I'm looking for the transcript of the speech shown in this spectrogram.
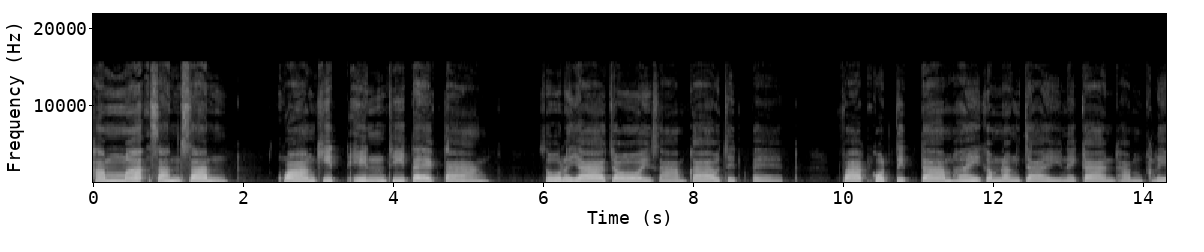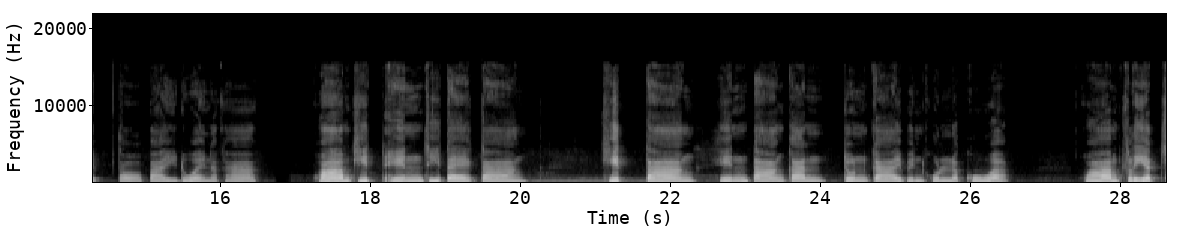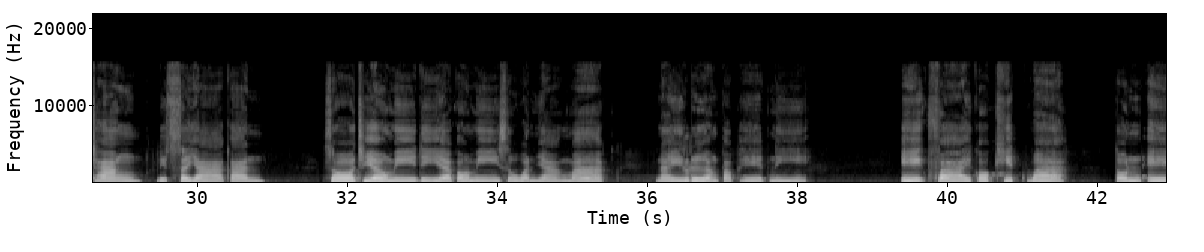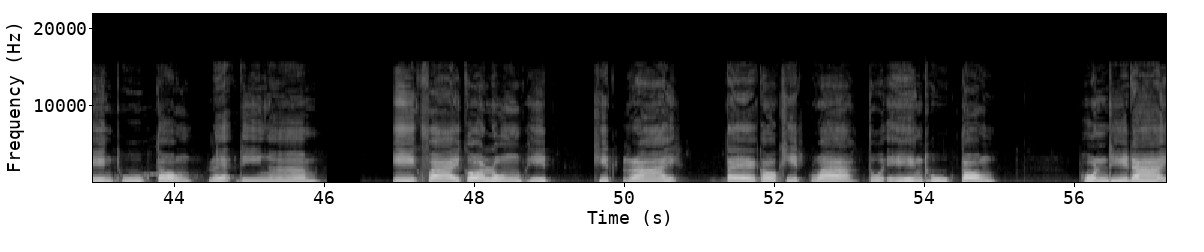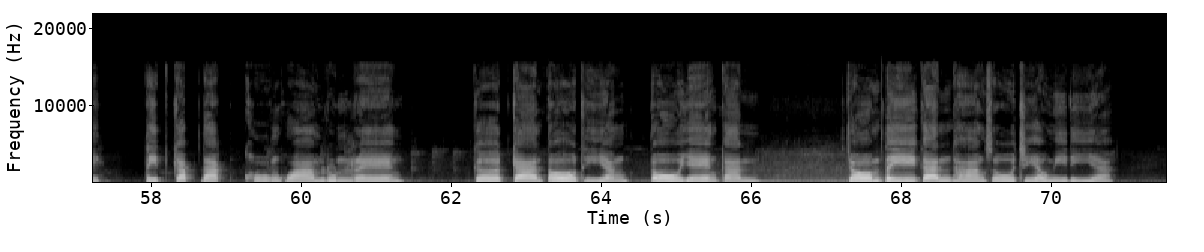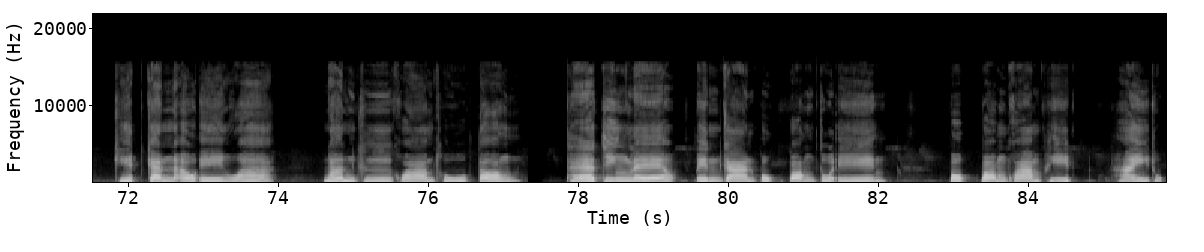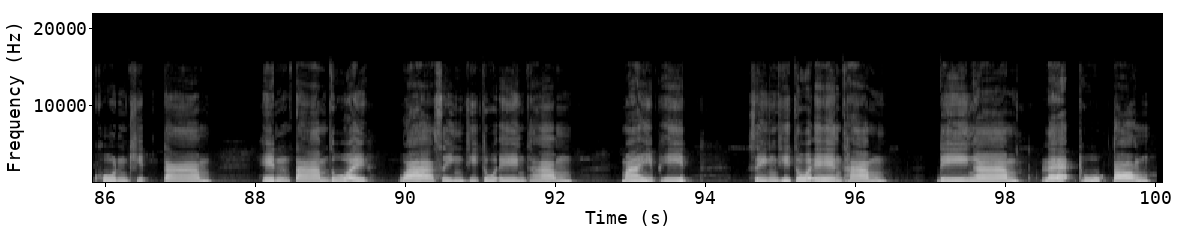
ธรรมะสั้นๆ ความคิดเห็นที่แตกต่าง โสรยาจอย 3978 ฝากกดติดตามให้กำลังใจในการทำคลิปต่อไปด้วยนะคะ ความคิดเห็นที่แตกต่าง คิดต่าง เห็นต่างกันจนกลายเป็นคนละขั้ว ความเกลียดชัง ลิษยากัน โซเชียลมีเดียก็มีส่วนอย่างมาก ในเรื่องประเภทนี้ อีกฝ่ายก็คิดว่า ตนเองถูกต้องและดีงาม อีกฝ่ายก็หลงผิด คิดร้าย แต่ก็คิดว่าตัวเองถูกต้อง ผลที่ได้ติดกับดัก ของความรุนแรง เกิดการโต้เถียง โต้แย้งกัน โจมตีกันทางโซเชียลมีเดีย คิดกันเอาเองว่า นั่นคือความถูกต้อง แท้จริงแล้วเป็นการปกป้องตัวเอง ปกป้องความผิด ให้ทุกคนคิดตาม เห็นตามด้วยว่าสิ่งที่ตัวเองทำไม่ผิด สิ่งที่ตัวเองทำดีงามและถูกต้อง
